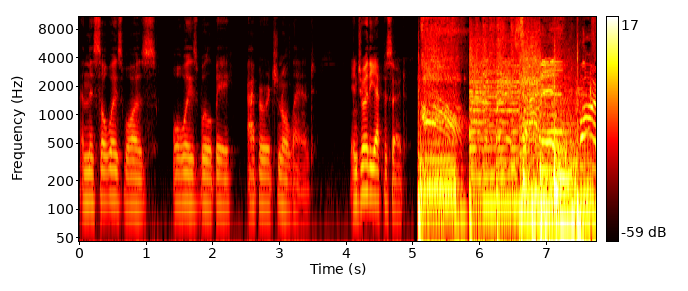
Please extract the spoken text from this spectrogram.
and this always was, always will be, Aboriginal land. Enjoy the episode. Bar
